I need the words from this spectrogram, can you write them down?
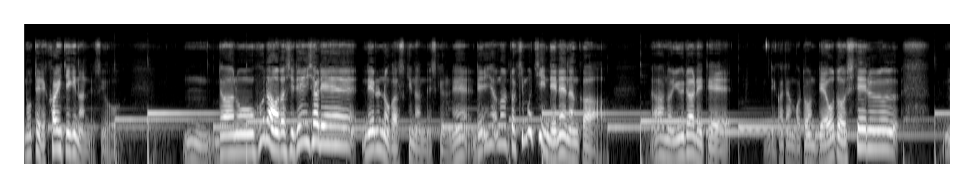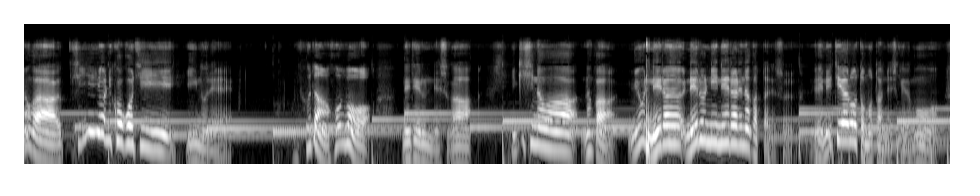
乗ってて快適なんですよ。うん、であの普段私電車で寝るのが好きなんですけどね。電車乗ると気持ちいいんでねなんかあの揺られてでカタンコトンって音をしているのが非常に心地いいので普段ほぼ寝てるんですが行きしなはなんか妙に寝ら寝るに寝られなかったです。え寝てやろうと思ったんですけども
